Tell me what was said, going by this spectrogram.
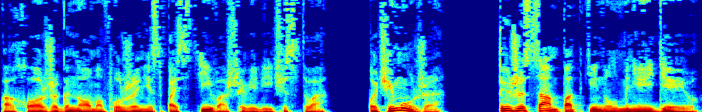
Похоже, гномов уже не спасти, Ваше Величество. Почему же? Ты же сам подкинул мне идею.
